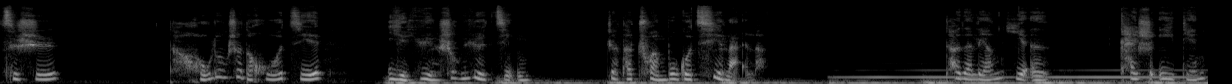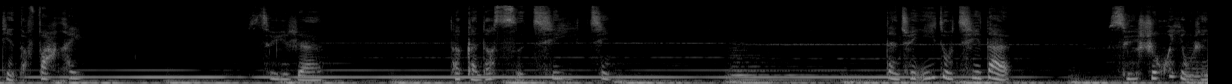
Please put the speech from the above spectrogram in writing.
此时，他喉咙上的活结也越收越紧，让他喘不过气来了。他的两眼开始一点点的发黑。虽然他感到死期已近，但却依旧期待随时会有人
